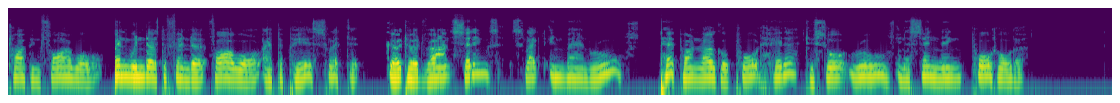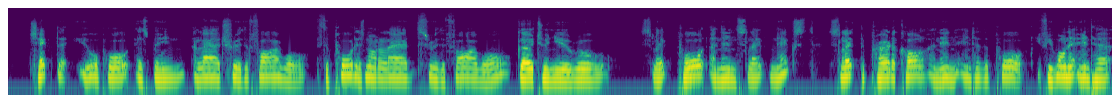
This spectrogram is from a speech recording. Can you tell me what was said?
typing firewall. When Windows Defender Firewall app appears, select it. Go to Advanced Settings, select Inbound Rules. Tap on Local Port Header to sort rules in ascending port order. Check that your port has been allowed through the firewall. If the port is not allowed through the firewall, go to a New Rule. Select Port and then select Next. Select the protocol and then enter the port. If you want to enter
